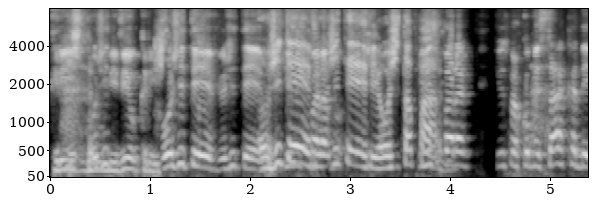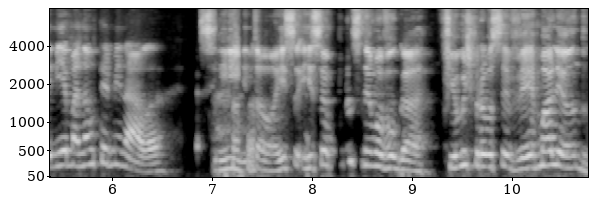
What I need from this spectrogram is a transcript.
Cris Lume, hoje, viu, Cris? Hoje teve, hoje teve. Hoje teve, para, hoje teve, hoje tá pago. Fiz para, fiz para começar a academia, mas não terminá-la. Sim, então, isso, isso é puro cinema vulgar. Filmes para você ver malhando.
